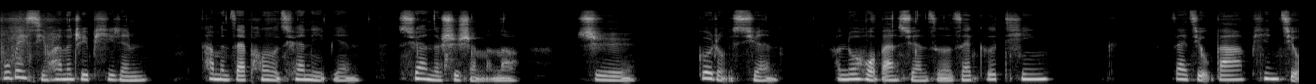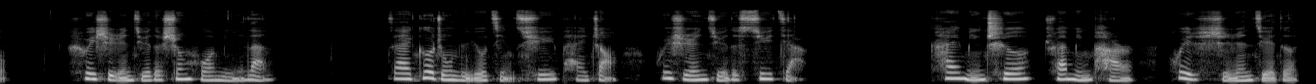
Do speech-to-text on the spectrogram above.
不被喜欢的这批人，他们在朋友圈里边炫的是什么呢？是各种炫。很多伙伴选择在歌厅、在酒吧拼酒。会使人觉得生活糜烂，在各种旅游景区拍照会使人觉得虚假，开名车穿名牌会使人觉得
